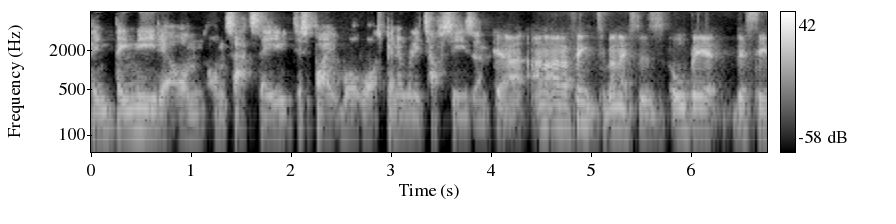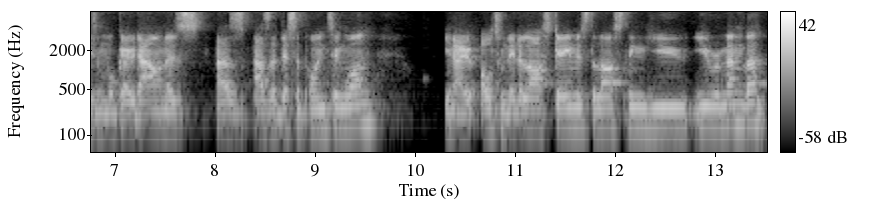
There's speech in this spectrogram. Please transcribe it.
they, they need it on on Saturday, despite what what's been a really tough season. Yeah, and, and I think to be honest, as albeit this season will go down as as as a disappointing one, you know, ultimately the last game is the last thing you you remember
